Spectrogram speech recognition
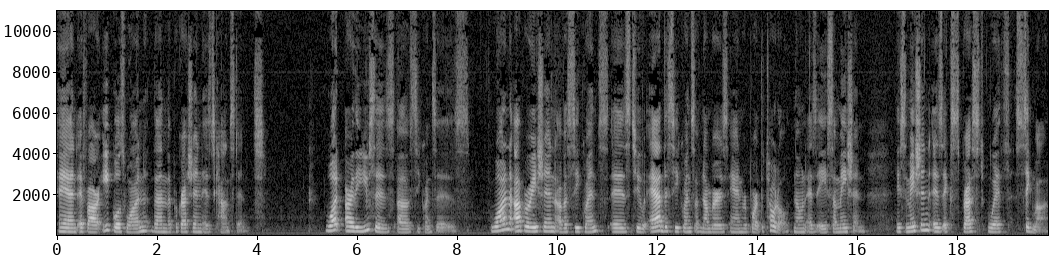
And if r equals 1, then the progression is constant. What are the uses of sequences? One operation of a sequence is to add the sequence of numbers and report the total, known as a summation. A summation is expressed with sigma.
